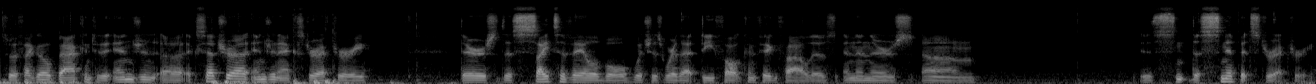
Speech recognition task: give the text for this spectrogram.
So if I go back into the engine, uh, etc. Nginx directory, there's the sites available, which is where that default config file is, and then there's um, is the snippets directory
